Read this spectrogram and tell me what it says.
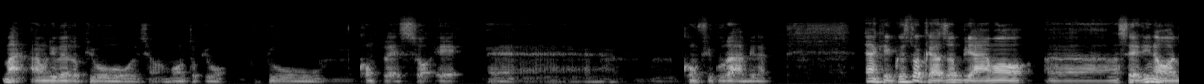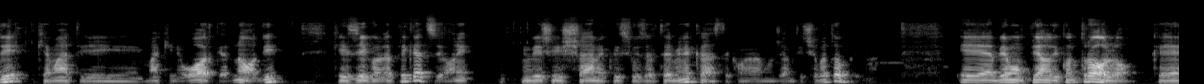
ma a un livello più, diciamo, molto più, più complesso e eh, configurabile. E anche in questo caso abbiamo eh, una serie di nodi chiamati macchine worker nodi che eseguono le applicazioni, invece di sciame qui si usa il termine cluster come avevamo già anticipato prima, e abbiamo un piano di controllo che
